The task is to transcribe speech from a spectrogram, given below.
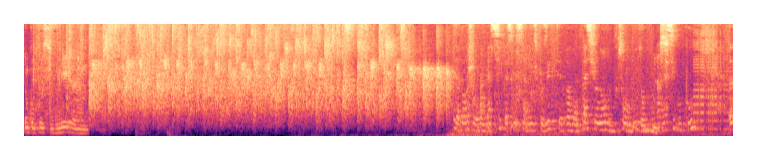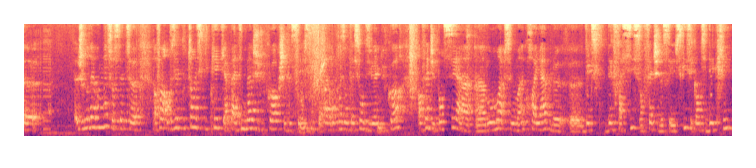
Donc on peut, si vous voulez... D'abord, je vous remercie parce que c'est un exposé qui était vraiment passionnant de bout en bout, donc merci beaucoup. Je voudrais revenir sur cette. Euh, enfin, en vous écoutant expliquer qu'il n'y a pas d'image du corps chez Dostoevsky, qu'il n'y a pas de représentation visuelle du corps, en fait, j'ai pensé à, un moment absolument incroyable euh, en fait, chez Dostoevsky, c'est quand il décrit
